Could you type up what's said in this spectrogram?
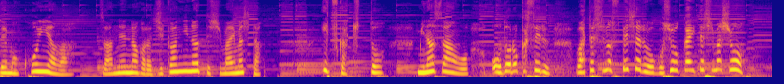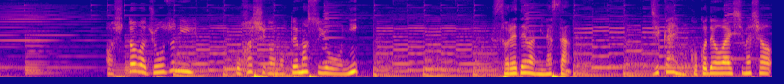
でも今夜は残念ながら時間になってしまいました。いつかきっと皆さんを驚かせる私のスペシャルをご紹介いたしましょう。明日は上手にお箸が持てますように。それでは皆さん、次回もここでお会いしましょう。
